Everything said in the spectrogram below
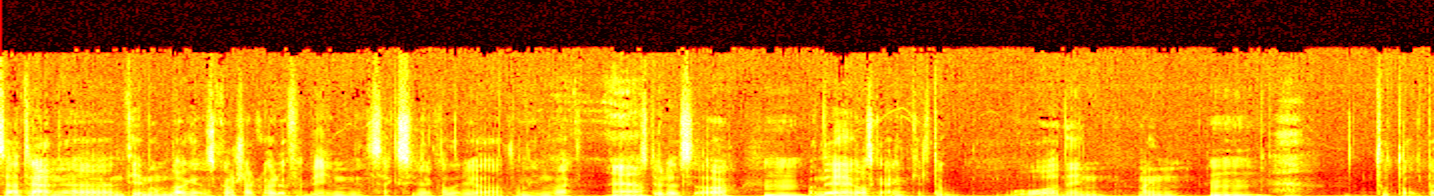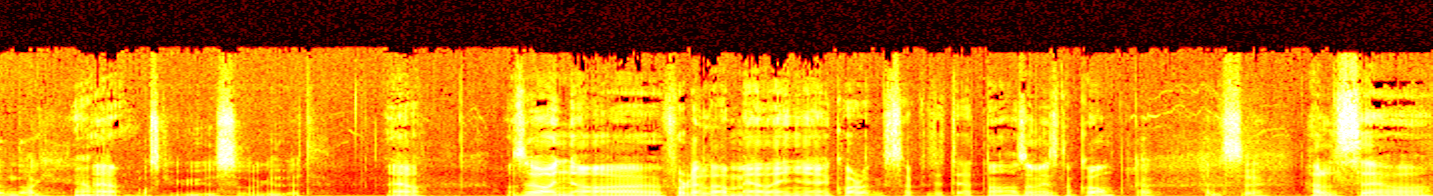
så jeg trener en time om dagen, så kanskje jeg klarer å forbrenne 600 kalorier på min vekt. Ja. størrelse. Og det er ganske enkelt å gå den mengden totalt på en dag. Ja. Vaske hus og gud vet. Ja. Og så er det andre fordeler med den hverdagsaktiviteten som vi snakka om. Ja. Helse. Helse og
